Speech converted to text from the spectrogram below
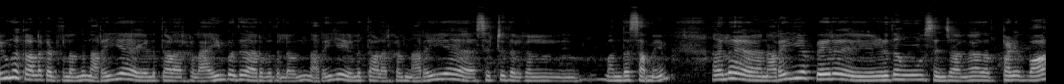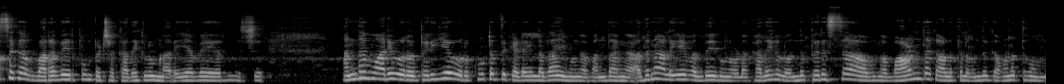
இவங்க காலகட்டத்தில் வந்து நிறைய எழுத்தாளர்கள் ஐம்பது அறுபதில் வந்து நிறைய எழுத்தாளர்கள் நிறைய சிற்றிதழ்கள் வந்த சமயம் அதில் நிறைய பேர் எழுதவும் செஞ்சாங்க. அதை படி வாசக வரவேற்பும் பெற்ற கதைகளும் நிறையவே இருந்துச்சு. அந்த மாதிரி ஒரு பெரிய ஒரு கூட்டத்துக்கு இடையில தான் இவங்க வந்தாங்க. அதனாலேயே வந்து இவங்களோட கதைகள் வந்து பெருசாக அவங்க வாழ்ந்த காலத்தில் வந்து கவனத்துவம்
